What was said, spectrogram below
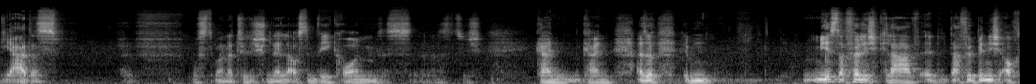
ja, das musste man natürlich schnell aus dem Weg räumen. Das, das ist natürlich kein, kein also ähm, mir ist doch völlig klar, äh, dafür bin ich auch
